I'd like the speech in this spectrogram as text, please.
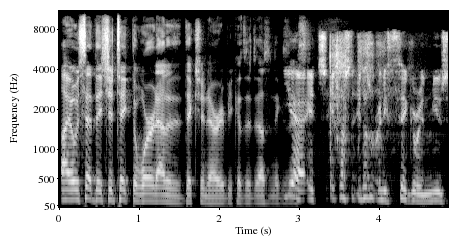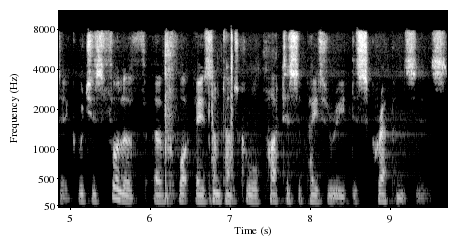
I always said they should take the word out of the dictionary because it doesn't exist. Yeah, it's it doesn't it doesn't really figure in music, which is full of, of what they sometimes call participatory discrepancies.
